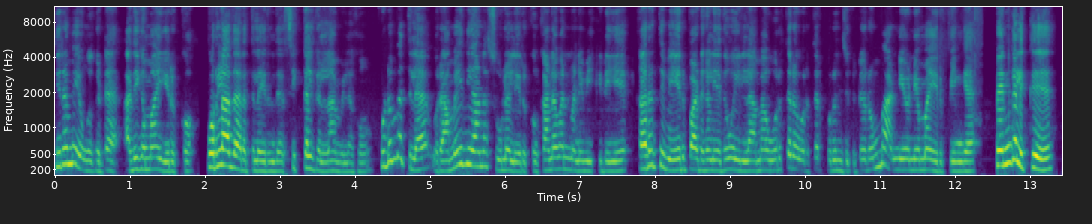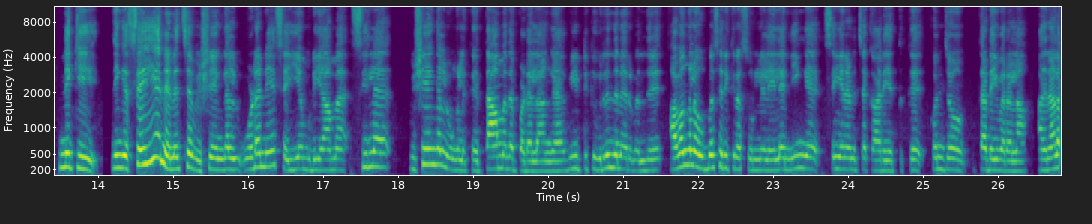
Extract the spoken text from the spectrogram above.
திறமை உங்ககிட்ட அதிகமா இருக்கும். பொருளாதாரத்துல இருந்த சிக்கல்கள்லாம் விலகும். குடும்பத்துல ஒரு அமைதியான சூழல் இருக்கும். கணவன் மனைவிக்கிடையே கருத்து வேறுபாடுகள் எதுவும் இல்லாம ஒருத்தரை ஒருத்தர் புரிஞ்சுக்கிட்டு ரொம்ப அந்யோன்யமா இருப்பீங்க. பெண்களுக்கு இன்னைக்கு நீங்க செய்ய நினைச்ச விஷயங்கள் உடனே செய்ய முடியாம சில விஷயங்கள் உங்களுக்கு தாமதப்படலாங்க. வீட்டுக்கு விருந்தினர் வந்து அவங்கள உபசரிக்கிற சூழ்நிலையில நீங்க செய்ய நினைச்ச காரியத்துக்கு கொஞ்சம் தடை வரலாம். அதனால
